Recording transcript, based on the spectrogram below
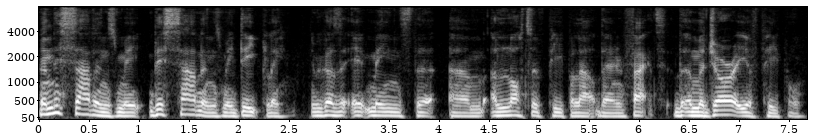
And this saddens me. This saddens me deeply because it means that um, a lot of people out there, in fact, the majority of people,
